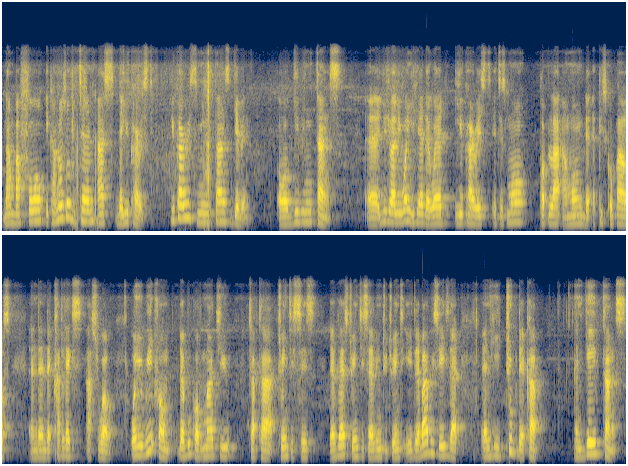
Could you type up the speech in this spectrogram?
Number four, it can also be termed as the Eucharist. Eucharist means thanksgiving or giving thanks. Uh, usually, when you hear the word Eucharist, it is more popular among the Episcopals and then the Catholics as well. When you read from the book of Matthew, chapter 26, the verse 27 to 28, the Bible says that, and he took the cup and gave thanks,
